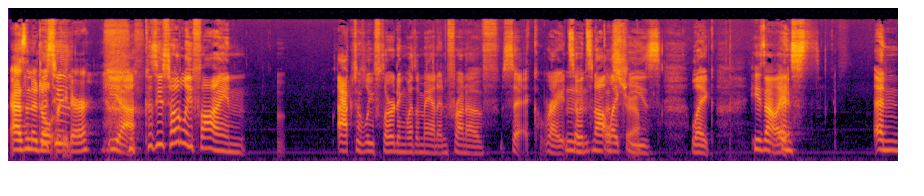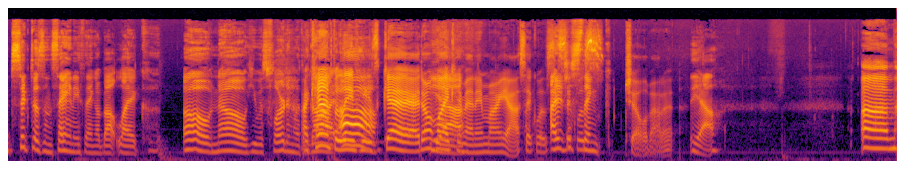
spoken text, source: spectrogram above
as an adult reader. yeah, because he's totally fine actively flirting with a man in front of Sik, right? so it's not Mm, like true. he's like He's not like and and Sik doesn't say anything about like oh no he was flirting with a I guy. I can't believe Ah. he's gay. I don't like him anymore. Yeah, Sik was. I Sik just was think- chill about it. yeah Um,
